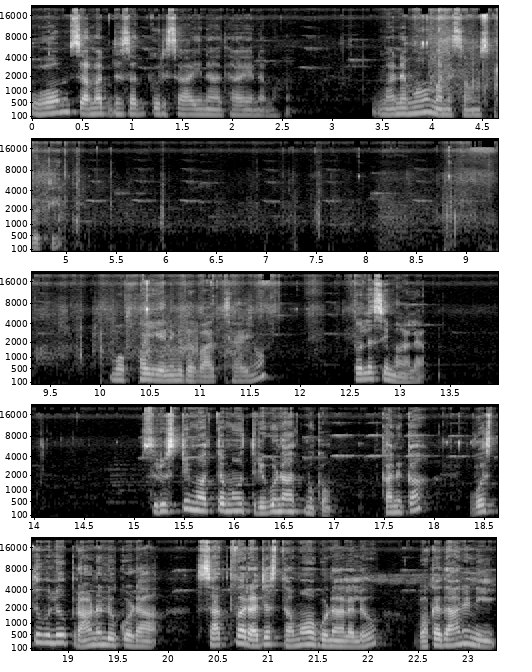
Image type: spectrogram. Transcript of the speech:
ఓం సమర్థ సద్గురు సాయినాథాయ నమ. మనము మన సంస్కృతి. ముప్పై ఎనిమిదవ అధ్యాయం తులసిమాల సృష్టి మొత్తము త్రిగుణాత్మకం. కనుక వస్తువులు ప్రాణులు కూడా సత్వరజస్తమో గుణాలలో ఒకదానిని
